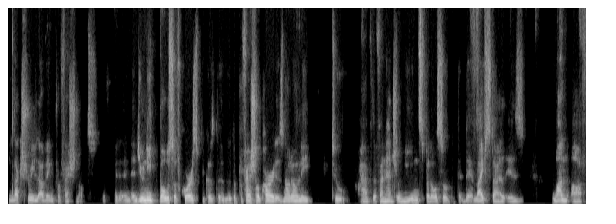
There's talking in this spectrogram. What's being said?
luxury loving professionals. And, and, you need both, of course, because the, the, professional part is not only to have the financial means, but also their lifestyle is one of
